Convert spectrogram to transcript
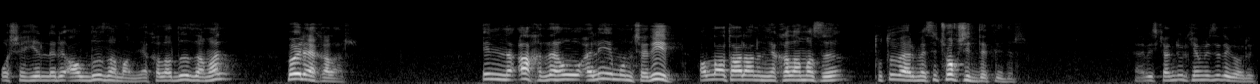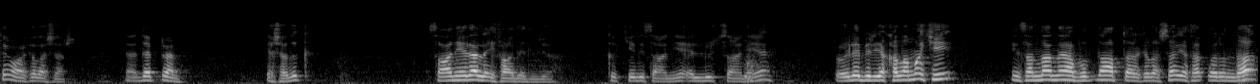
o şehirleri aldığı zaman, yakaladığı zaman böyle yakalar. İnne ahzehu alimun şedid. Allah Teala'nın yakalaması, tutu vermesi çok şiddetlidir. Yani biz kendi ülkemizde de gördük değil mi arkadaşlar? Yani deprem yaşadık. Saniyelerle ifade ediliyor. 47 saniye, 53 saniye. Öyle bir yakalama ki insanlar ne yaptı, ne yaptı arkadaşlar? Yataklarında,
